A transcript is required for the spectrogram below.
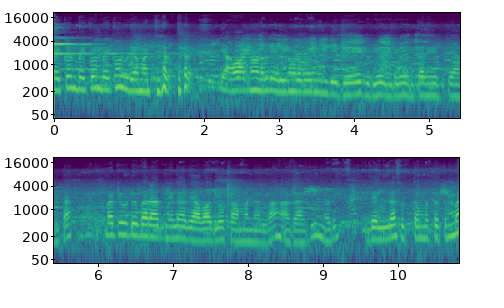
ಬೈಕೊಂಡು ಬೈಕೊಂಡು ಬೈಕೊಂಡು ವಿಡಿಯೋ ಮಾಡ್ತಾ ಇರ್ತಾರೆ. ಯಾವಾಗ ನೋಡಿದ್ರು, ಎಲ್ಲಿ ನೋಡಿದ್ರು ನಿಮ್ದು ಇದೇ ವಿಡಿಯೋ ವಿಡಿಯೋ ಅಂತಲೇ ಇರ್ತೀಯ ಅಂತ. ಬಟ್ ಯೂಟ್ಯೂಬರ್ ಆದಮೇಲೆ ಅದು ಯಾವಾಗಲೂ ಕಾಮನ್ ಅಲ್ವಾ? ಹಾಗಾಗಿ ನೋಡಿ, ಇದೆಲ್ಲ ಸುತ್ತಮುತ್ತ ತುಂಬಾ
